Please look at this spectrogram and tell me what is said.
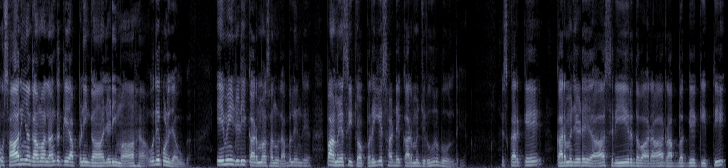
ਉਹ ਸਾਰੀਆਂ ਗਾਵਾਂ ਲੰਘ ਕੇ ਆਪਣੀ ਗਾਂ ਜਿਹੜੀ ਮਾਂ ਹੈ, ਉਹਦੇ ਕੋਲ ਜਾਊਗਾ। ਐਵੇਂ ਹੀ ਜਿਹੜੀ ਕਰਮਾਂ ਸਾਨੂੰ ਲੱਭ ਲੈਂਦੇ ਆ। ਭਾਵੇਂ ਅਸੀਂ ਚੁੱਪ ਰਹੀਏ, ਸਾਡੇ ਕਰਮ ਜ਼ਰੂਰ ਬੋਲਦੇ ਆ। ਇਸ ਕਰਕੇ ਕਰਮ ਜਿਹੜੇ ਆ, ਸਰੀਰ ਦੁਆਰਾ ਰੱਬ ਅੱਗੇ ਕੀਤੀ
